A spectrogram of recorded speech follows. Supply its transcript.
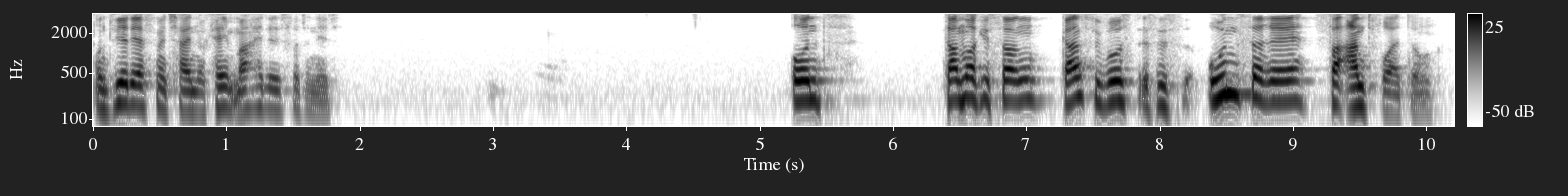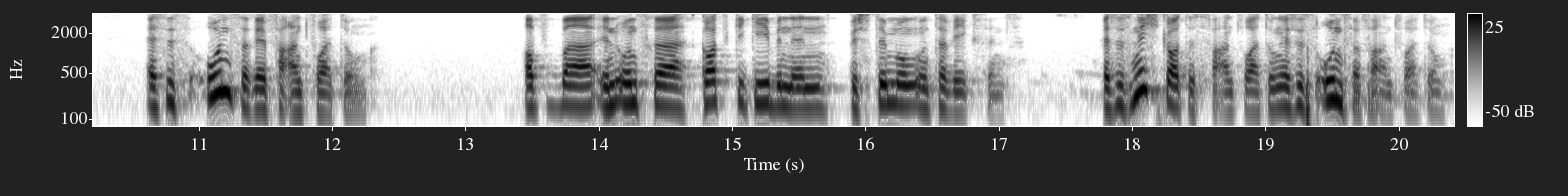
und wir dürfen entscheiden, okay, mache ich das oder nicht. Und da mag ich sagen, ganz bewusst, es ist unsere Verantwortung. Es ist unsere Verantwortung, ob wir in unserer gottgegebenen Bestimmung unterwegs sind. Es ist nicht Gottes Verantwortung, es ist unsere Verantwortung.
